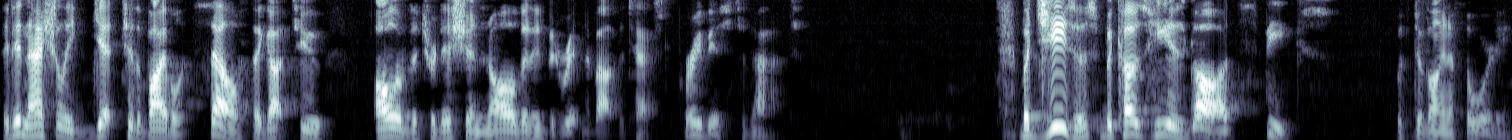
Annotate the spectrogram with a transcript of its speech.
They didn't actually get to the Bible itself, they got to all of the tradition and all that had been written about the text previous to that. But Jesus, because he is God, speaks with divine authority.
